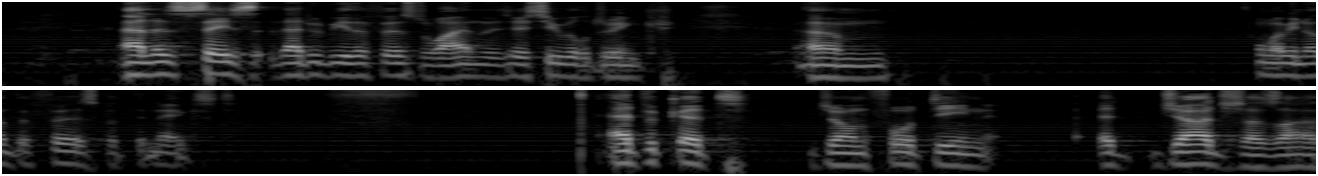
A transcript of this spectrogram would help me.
Alice says that would be the first wine that Jesse will drink. Um, maybe not the first, but the next. Advocate, John 14. A judge, Isaiah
